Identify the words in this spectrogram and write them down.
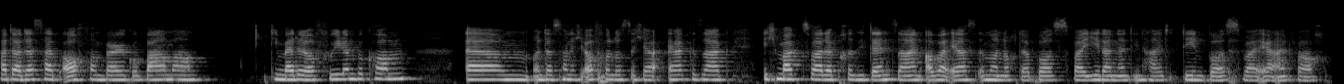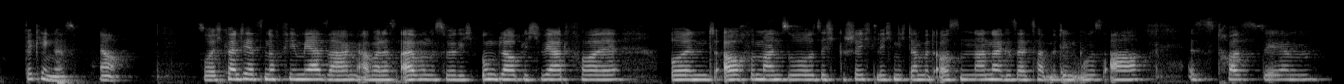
hat er deshalb auch von Barack Obama die Medal of Freedom bekommen. Ähm, und das fand ich auch voll lustig. Er, er hat gesagt, ich mag zwar der Präsident sein, aber er ist immer noch der Boss, weil jeder nennt ihn halt den Boss, weil er einfach der King ist. Ja. So, ich könnte jetzt noch viel mehr sagen, aber das Album ist wirklich unglaublich wertvoll. Und auch wenn man so sich geschichtlich nicht damit auseinandergesetzt hat mit den USA, ist es trotzdem,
